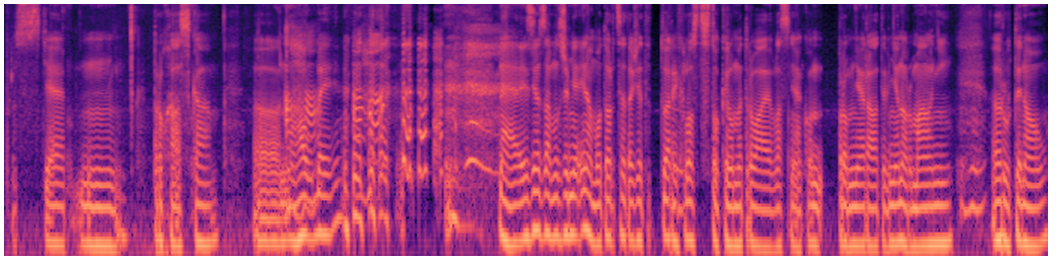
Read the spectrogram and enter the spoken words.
prostě mm, procházka uh, na aha, houby. Aha. ne, jezdím samozřejmě i na motorce, takže ta, ta mm. rychlost 100 km je vlastně jako pro mě relativně normální mm. rutinou.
